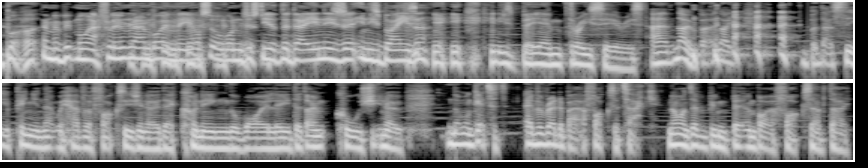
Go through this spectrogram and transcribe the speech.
But I'm a bit more affluent round by me. I saw one just the other day in his uh, in his blazer. in his BM3 series. Um, no, but like, but that's the opinion that we have of foxes. You know, they're cunning, they're wily, they don't cause you know. No one gets ever read about a fox attack. No one's ever been bitten by a fox, have they?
